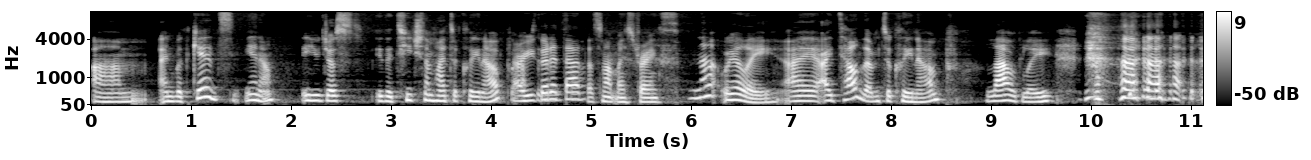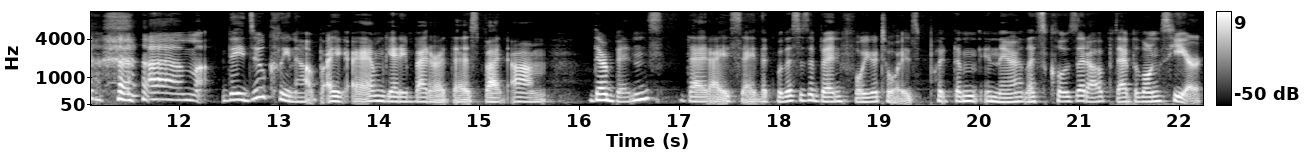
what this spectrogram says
Um, and with kids, you know, you just either teach them how to clean up. Are you good at that? That's not my strength. Not really. I I tell them to clean up loudly. um, they do clean up. I, I am getting better at this, but um, they're bins that I say that well, this is a bin for your toys. Put them in there. Let's close it up. That belongs here.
